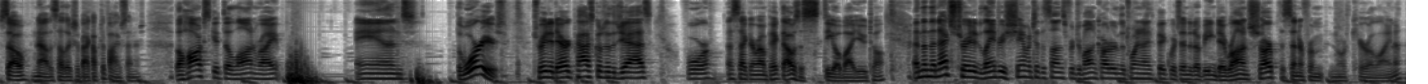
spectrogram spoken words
So now the Celtics are back up to five centers. The Hawks get Delon Wright, and the Warriors traded Eric Paschall to the Jazz for a second round pick. That was a steal by Utah. And then the Nets traded Landry Shamet to the Suns for Jevon Carter in the 29th pick, which ended up being Day'Ron Sharpe, the center from North Carolina.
